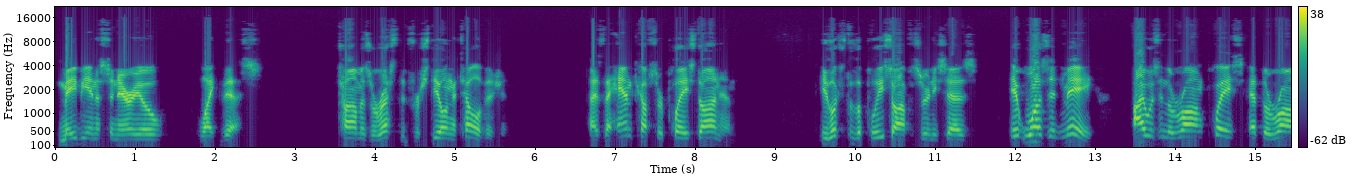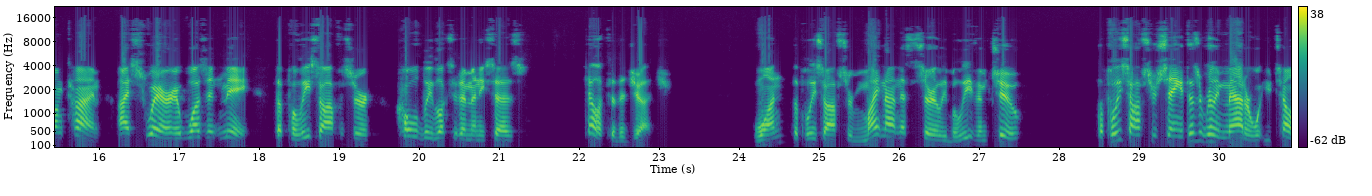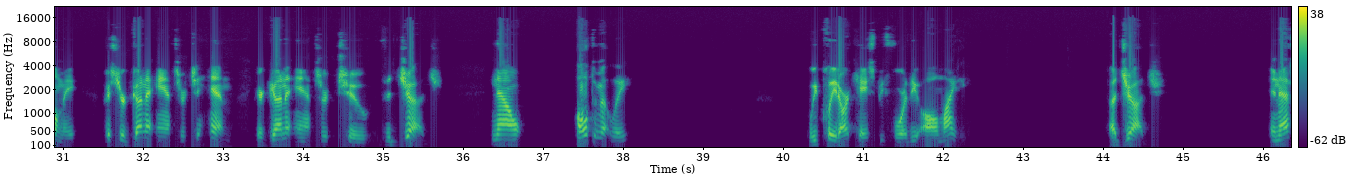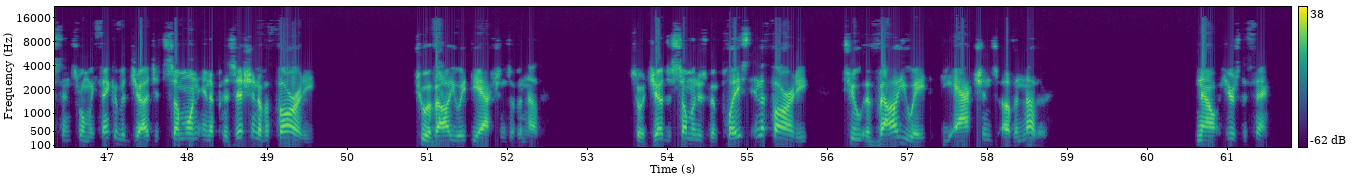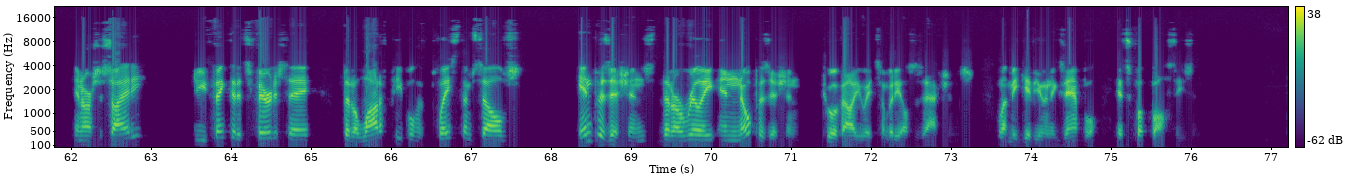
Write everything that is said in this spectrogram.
maybe in a scenario like this. Tom is arrested for stealing a television. As the handcuffs are placed on him, he looks to the police officer and he says, It wasn't me. I was in the wrong place at the wrong time. I swear it wasn't me. The police officer coldly looks at him and he says, Tell it to the judge. One, the police officer might not necessarily believe him. Two, the police officer is saying it doesn't really matter what you tell me because you're going to answer to him. You're going to answer to the judge. Now, ultimately, we plead our case before the Almighty. A judge. In essence, when we think of a judge, it's someone in a position of authority to evaluate the actions of another. So a judge is someone who's been placed in authority to evaluate the actions of another. Now, here's the thing. In our society, do you think that it's fair to say that a lot of people have placed themselves in positions that are really in no position to evaluate somebody else's actions? Let me give you an example. It's football season.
